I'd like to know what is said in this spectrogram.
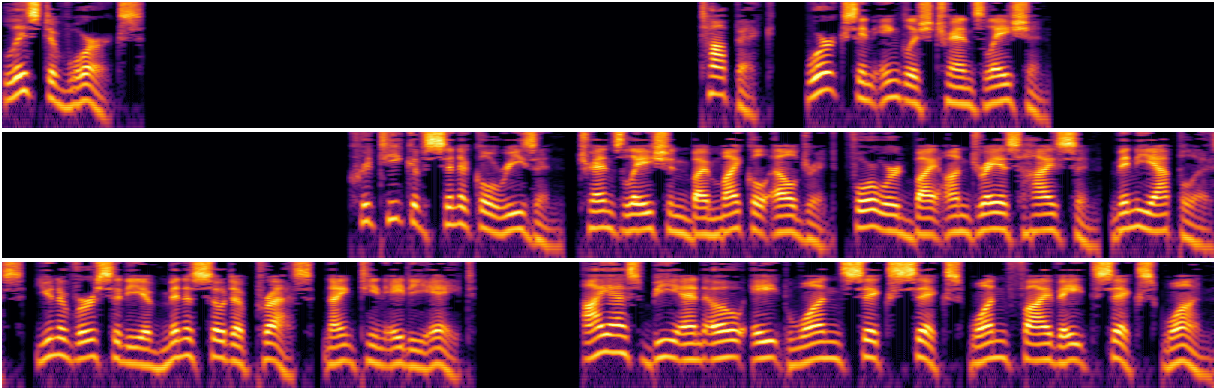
List of works. Works in English translation. Critique of Cynical Reason, translation by Michael Eldred, forward by Andreas Huyssen, Minneapolis, University of Minnesota Press, 1988. ISBN 0-8166-1586-1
